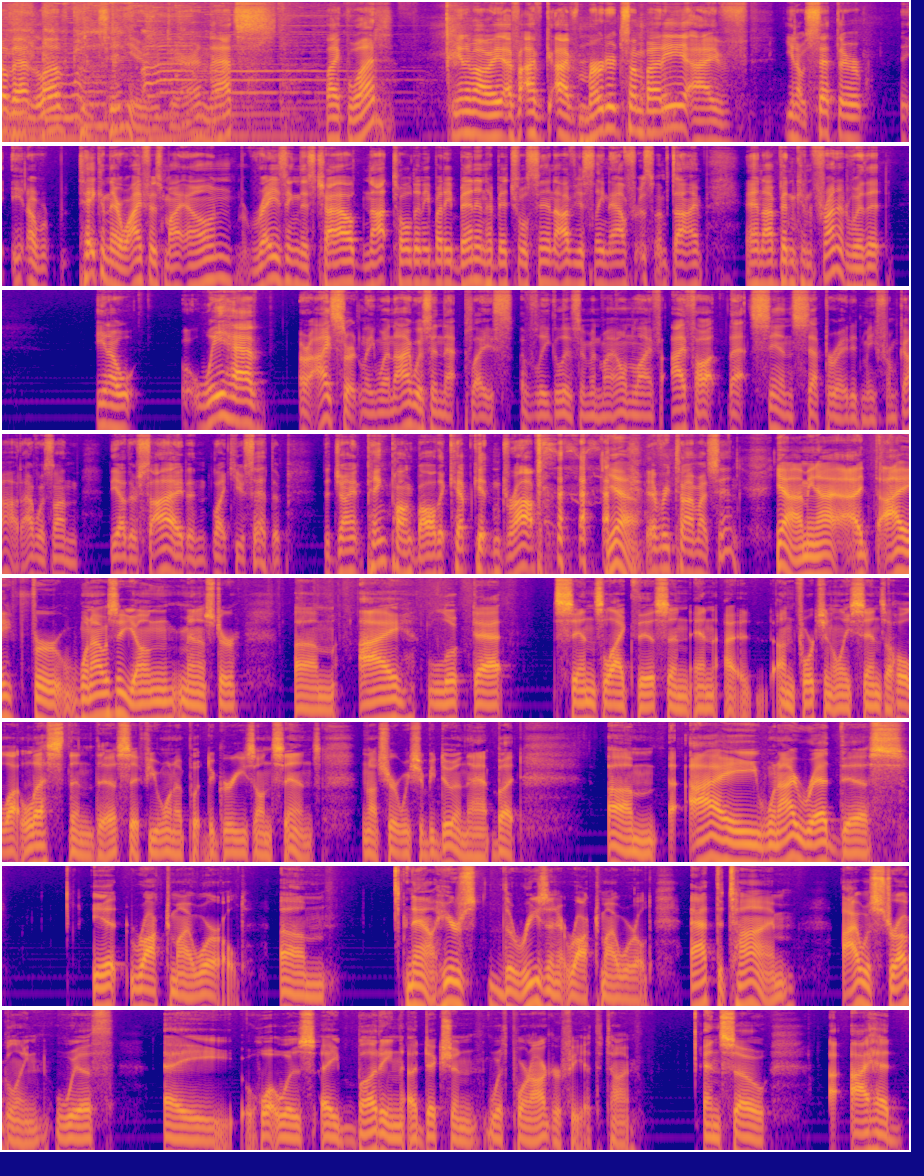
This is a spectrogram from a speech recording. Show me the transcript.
Will that love continue, Darren? That's like what? You know, I've, I've, I've murdered somebody. I've, you know, set their, you know, taken their wife as my own, raising this child, not told anybody, been in habitual sin, obviously now for some time, and I've been confronted with it. You know, we have, or I certainly, when I was in that place of legalism in my own life, I thought that sin separated me from God. I was on the other side, and like you said, the the giant ping pong ball that kept getting dropped. yeah, every time I sinned. Yeah, I mean, I, I, I, for when I was a young minister, um, I looked at sins like this, and and uh, unfortunately sins a whole lot less than this. If you want to put degrees on sins, I'm not sure we should be doing that. But um, I when I read this, it rocked my world. Um, now, here's the reason it rocked my world. At the time, I was struggling with a what was a budding addiction with pornography at the time. And so I had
